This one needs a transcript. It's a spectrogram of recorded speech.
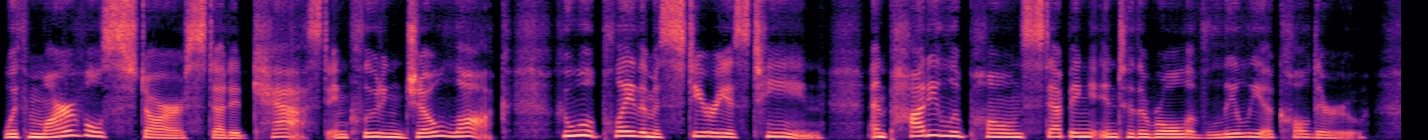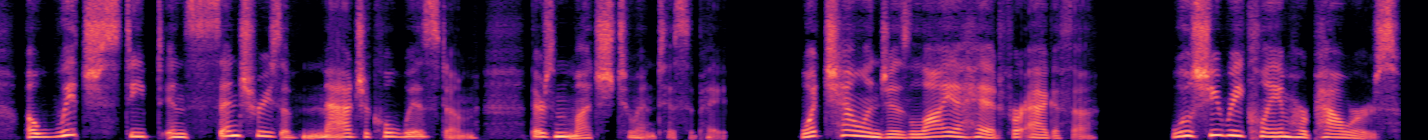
With Marvel's star studded cast, including Joe Locke, who will play the mysterious teen, and Patti LuPone stepping into the role of Lilia Calderu, a witch steeped in centuries of magical wisdom, there's much to anticipate. What challenges lie ahead for Agatha? Will she reclaim her powers?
